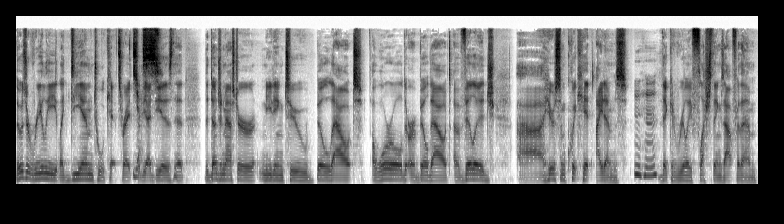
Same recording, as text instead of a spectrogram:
Those are really like DM toolkits, right? Yes. So the idea is that the dungeon master needing to build out a world or build out a village. Uh, here's some quick hit items Mm-hmm. that could really flesh things out for them.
